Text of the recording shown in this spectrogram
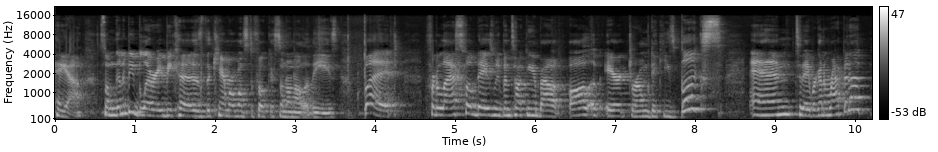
Hey y'all. So I'm gonna be blurry because the camera wants to focus in on all of these. But for the last 12 days, we've been talking about all of Eric Jerome Dickey's books. And today we're gonna wrap it up.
